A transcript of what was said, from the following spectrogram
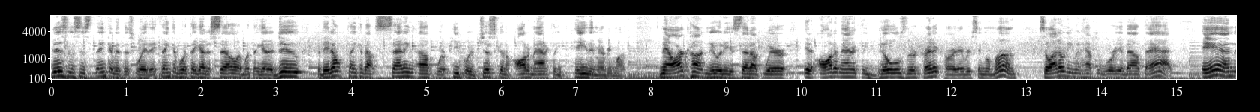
businesses think of it this way. They think of what they got to sell and what they got to do but they don't think about setting up where people are just going to automatically pay them every month. Now our continuity is set up where it automatically bills their credit card every single month so I don't even have to worry about that. And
